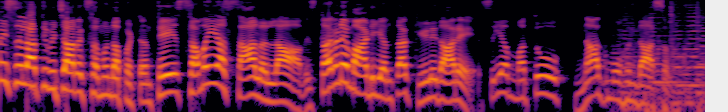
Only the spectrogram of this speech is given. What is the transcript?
ಮೀಸಲಾತಿ ವಿಚಾರಕ್ಕೆ ಸಂಬಂಧಪಟ್ಟಂತೆ ಸಮಯ ಸಾಲಲ್ಲ ವಿಸ್ತರಣೆ ಮಾಡಿ ಅಂತ ಕೇಳಿದ್ದಾರೆ ಸಿಎಂ ಮತ್ತು ನಾಗಮೋಹನ್ ದಾಸ್ ಅವರು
